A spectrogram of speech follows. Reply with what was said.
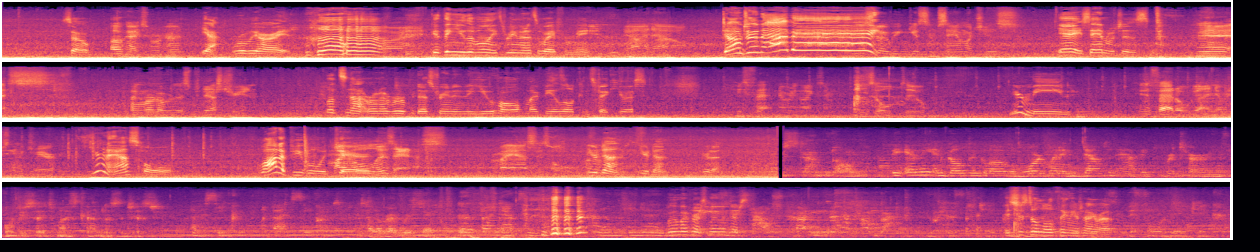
So, Okay, so we're good. yeah, we'll be all right. Alright. Good thing you live only three minutes away from me. Yeah, I know. Downton Abbey! So we can get some sandwiches. Yay, sandwiches. Yes. I can run over this pedestrian. Let's not run over a pedestrian in a U-Haul. Might be a little conspicuous. He's fat. Nobody likes him. He's old too. You're mean. He's a fat old guy. Nobody's gonna care. You're an asshole. A lot of people would My care. hole is ass. Or my ass is hole. You're done. You're done. You're done. Stand on. The Emmy and Golden Globe award-winning Downton Abbey returns. What would you say to my scandalous suggestion? I have a secret about a secret. Tell her everything. Uh, find out something. How long have you known? Move my purse. Move my purse. It's just a little thing they're talking about. Before they take control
